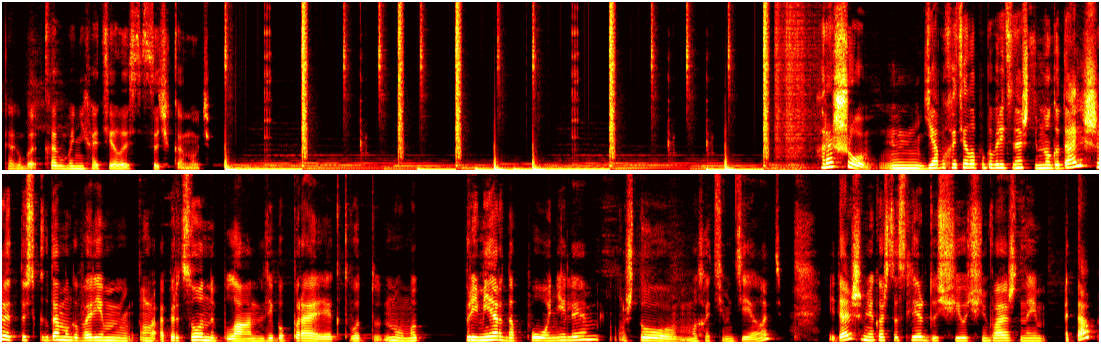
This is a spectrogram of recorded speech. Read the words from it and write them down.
как бы, как бы не хотелось сочкануть. Хорошо, я бы хотела поговорить, знаешь, немного дальше. То есть, когда мы говорим операционный план, либо проект, вот, ну, мы примерно поняли, что мы хотим делать. И дальше, мне кажется, следующий очень важный этап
